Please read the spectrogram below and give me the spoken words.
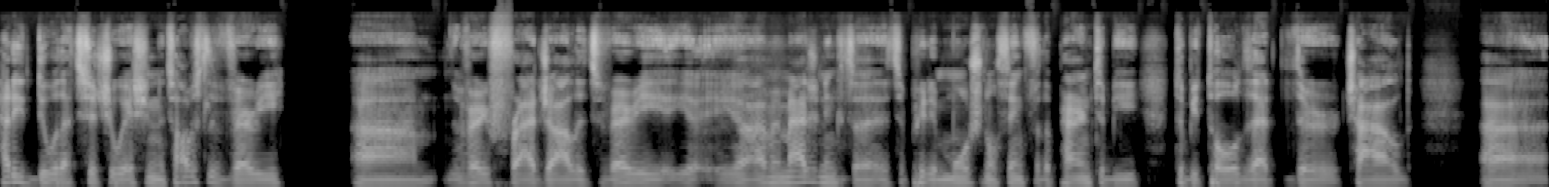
how do you deal with that situation? It's obviously very um very fragile it's very you know i'm imagining it's a it's a pretty emotional thing for the parent to be to be told that their child uh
